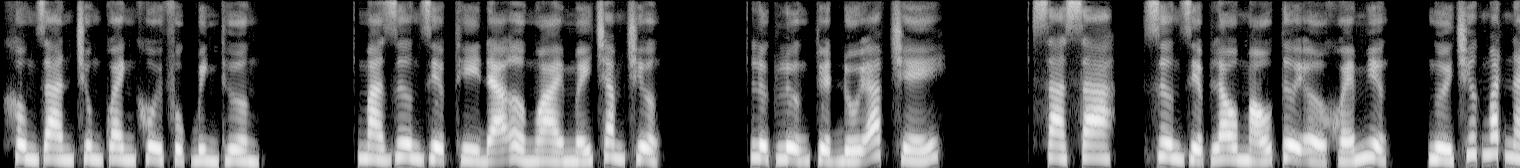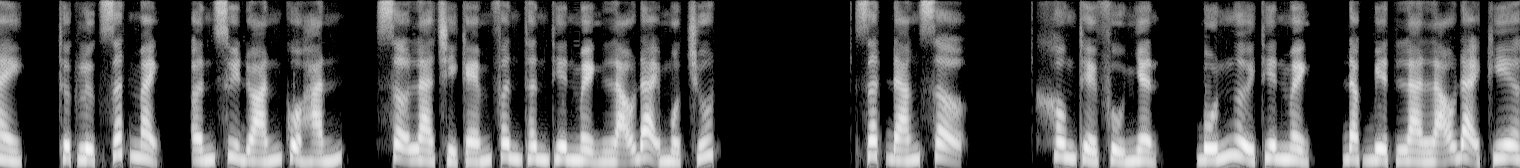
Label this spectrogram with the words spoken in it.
không gian chung quanh khôi phục bình thường. Mà Dương Diệp thì đã ở ngoài mấy trăm trượng. Lực lượng tuyệt đối áp chế. Xa xa, Dương Diệp lau máu tươi ở khóe miệng, người trước mắt này, thực lực rất mạnh, ấn suy đoán của hắn, sợ là chỉ kém phân thân thiên mệnh lão đại một chút. Rất đáng sợ. Không thể phủ nhận, bốn người thiên mệnh, đặc biệt là lão đại kia,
